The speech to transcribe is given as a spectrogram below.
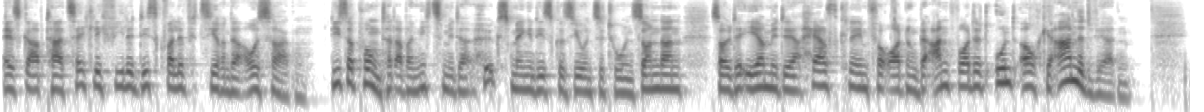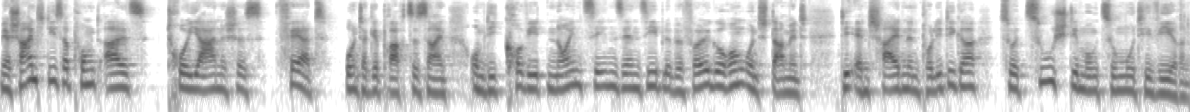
Es gab tatsächlich viele disqualifizierende Aussagen. Dieser Punkt hat aber nichts mit der Höchstmengendiskussion zu tun, sondern sollte eher mit der Health Claim Verordnung beantwortet und auch geahndet werden. Mir scheint dieser Punkt als trojanisches Pferd untergebracht zu sein, um die Covid-19-sensible Bevölkerung und damit die entscheidenden Politiker zur Zustimmung zu motivieren.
